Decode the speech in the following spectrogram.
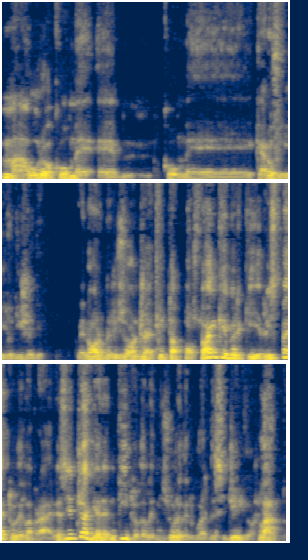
Mauro, come, eh, come caro figlio, dice che le norme ci sono già, è tutto a posto, anche perché il rispetto della privacy è già garantito dalle misure del Guardasigilli Orlando,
